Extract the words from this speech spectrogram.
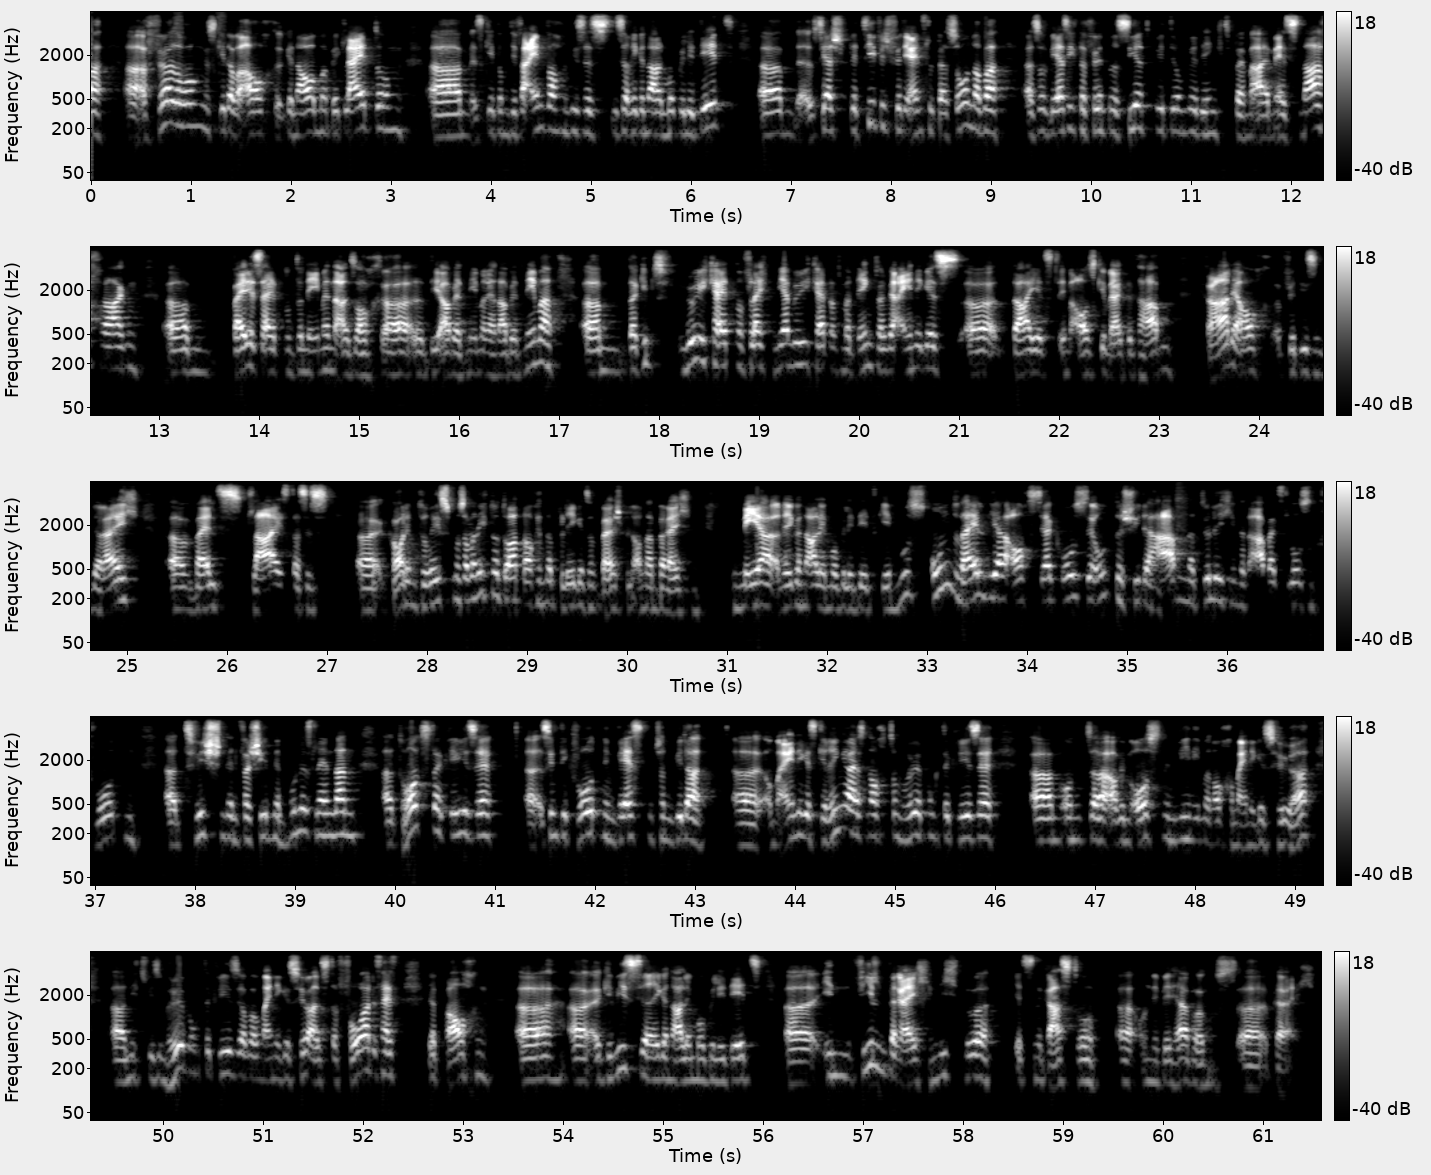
Förderung, es geht aber auch genau um Begleitung, ähm, es geht um die Vereinfachung dieses, dieser regionalen Mobilität, ähm, sehr spezifisch für die Einzelperson, aber also wer sich dafür interessiert, bitte unbedingt beim AMS nachfragen. Ähm, beide Seiten Unternehmen als auch äh, die Arbeitnehmerinnen und Arbeitnehmer. Da gibt es Möglichkeiten und vielleicht mehr Möglichkeiten, als man denkt, weil wir einiges äh, da jetzt eben ausgeweitet haben, gerade auch für diesen Bereich, äh, weil es klar ist, dass es äh, gerade im Tourismus, aber nicht nur dort, auch in der Pflege zum Beispiel, anderen Bereichen mehr regionale Mobilität geben muss und weil wir auch sehr große Unterschiede haben, natürlich in den Arbeitslosenquoten äh, zwischen den verschiedenen Bundesländern. Äh, trotz der Krise äh, sind die Quoten im Westen schon wieder äh, um einiges geringer als noch zum Höhepunkt der Krise ähm, und äh, aber im Osten in Wien immer noch um einiges höher. Äh, nicht wie zum Höhepunkt der Krise, aber um einiges höher als davor. Das heißt, wir brauchen äh, äh, eine gewisse regionale Mobilität äh, in vielen Bereichen, nicht nur jetzt der Gastro- äh, und im Beherbergungsbereich.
